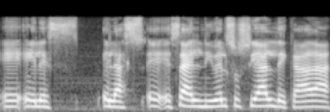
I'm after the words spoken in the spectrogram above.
eh, el, el, eh, el, nivel social de cada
